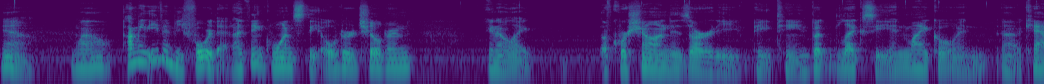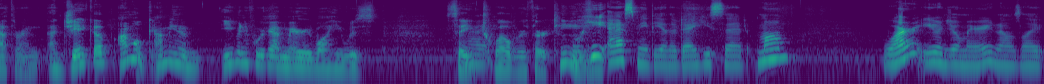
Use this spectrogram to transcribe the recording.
yeah. Well, I mean even before that. I think once the older children, you know, like of course Sean is already 18, but Lexi and Michael and uh, Catherine, uh, Jacob, I'm okay. I mean, even if we got married while he was say Right. 12 or 13. Well, he asked me the other day. He said, "Mom, why aren't you and Joe married?" And I was like,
